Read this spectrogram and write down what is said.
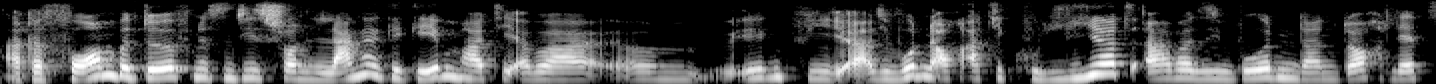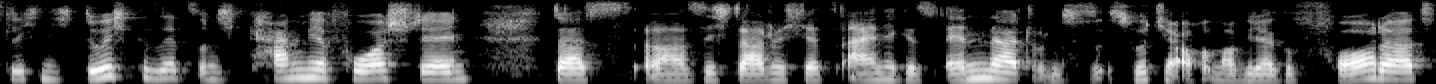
Reformbedürfnissen, die es schon lange gegeben hat, die aber ähm, irgendwie, ja, die wurden auch artikuliert, aber sie wurden dann doch letztlich nicht durchgesetzt. Und ich kann mir vorstellen, dass äh, sich dadurch jetzt einiges ändert. Und es wird ja auch immer wieder gefordert.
